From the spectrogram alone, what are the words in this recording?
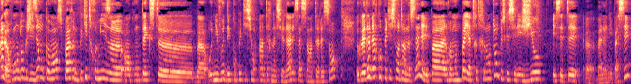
Alors, on- donc je disais, on commence par une petite remise euh, en contexte euh, bah, au niveau des compétitions internationales. Ça, c'est intéressant. Donc la dernière compétition internationale, elle elle remonte pas il y a très très longtemps puisque c'est les JO et c'était bah, l'année passée.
